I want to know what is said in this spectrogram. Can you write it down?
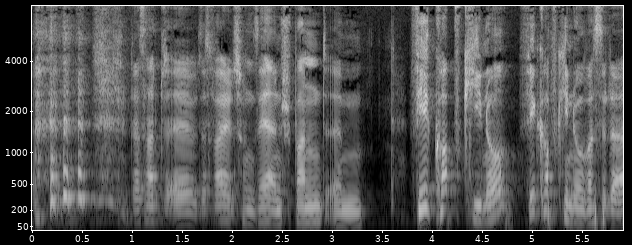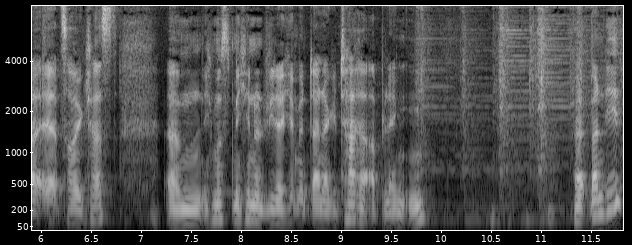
das hat, äh, das war jetzt schon sehr entspannt. Ähm, viel Kopfkino, viel Kopfkino, was du da erzeugt hast. Ähm, ich musste mich hin und wieder hier mit deiner Gitarre ablenken. Hört man die?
